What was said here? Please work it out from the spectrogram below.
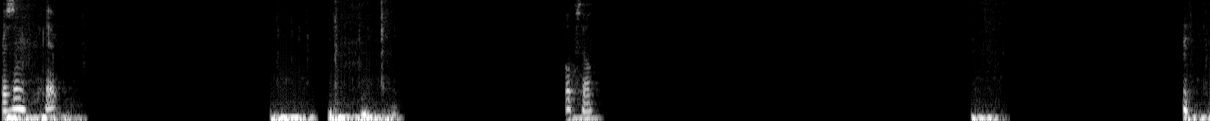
Prizm, yep. Hope so.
